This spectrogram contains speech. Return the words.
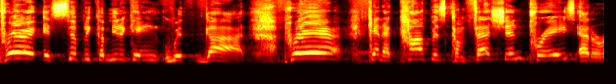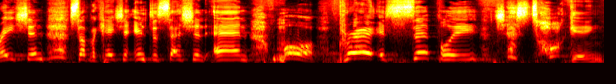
Prayer is simply communicating with God. Prayer can encompass confession, praise, adoration, supplication, intercession, and more. Prayer is simply just talking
